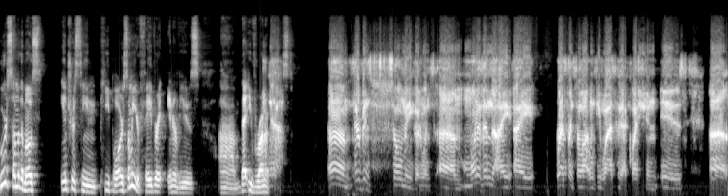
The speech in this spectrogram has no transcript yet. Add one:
Who are some of the most interesting people, or some of your favorite interviews um, that you've run across? Um, there have been so many good ones. Um, one of them that I, I reference a lot when people ask me that question is um,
